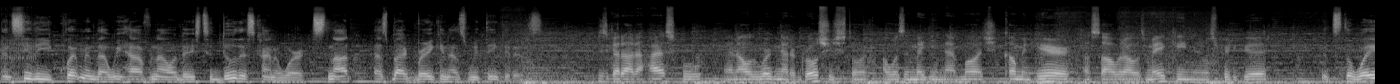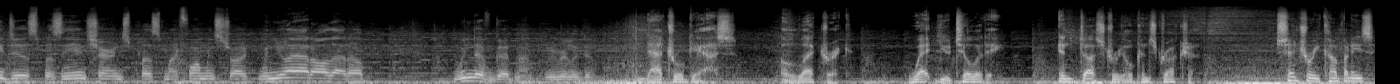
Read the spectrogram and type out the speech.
and see the equipment that we have nowadays to do this kind of work, it's not as backbreaking as we think it is. Just got out of high school and I was working at a grocery store. I wasn't making that much. Coming here, I saw what I was making and it was pretty good. It's the wages plus the insurance plus my foreman's truck. When you add all that up, we live good, man. We really do. Natural gas, electric, wet utility, industrial construction. Centuri companies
